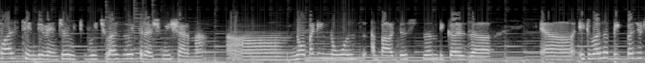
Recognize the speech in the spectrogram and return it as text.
first Hindi venture, which, which was with Rashmi Sharma. Uh, nobody knows about this film because uh, it was a big budget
